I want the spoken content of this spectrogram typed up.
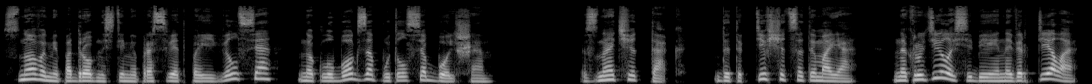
С новыми подробностями просвет появился, но клубок запутался больше. «Значит так, детективщица ты моя. Накрутила себе и навертела.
